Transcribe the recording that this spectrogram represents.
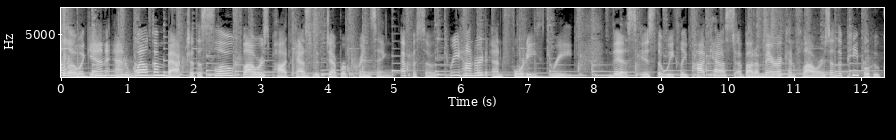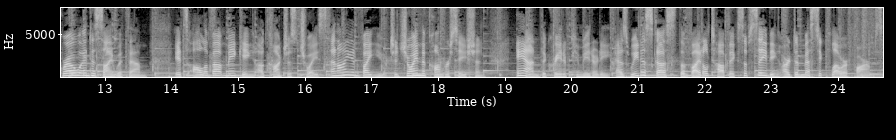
Hello again, and welcome back to the Slow Flowers Podcast with Debra Prinzing, episode 343. This is the weekly podcast about American flowers and the people who grow and design with them. It's all about making a conscious choice, and I invite you to join the conversation and the creative community as we discuss the vital topics of saving our domestic flower farms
